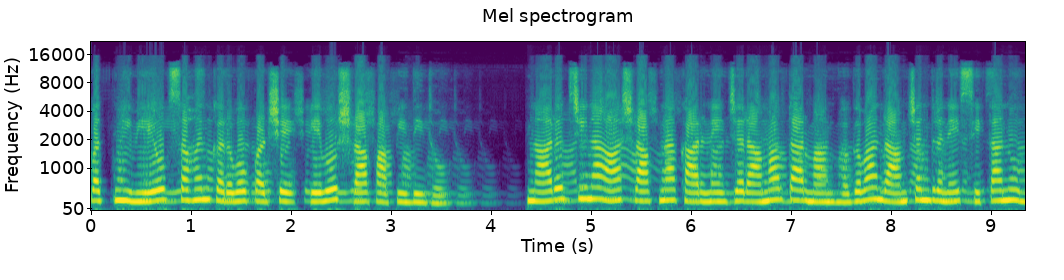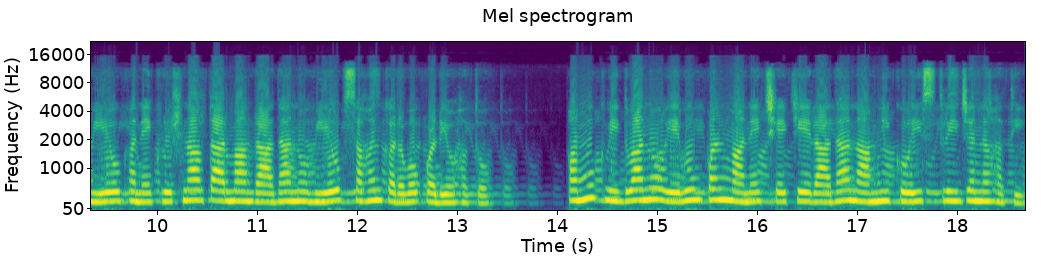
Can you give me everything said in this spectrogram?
પત્ની, વિયોગ સહન કરવો પડશે, એવો શ્રાપ આપી દીધો. નારદજીના આ શ્રાપના કારણે જ રામાવતારમાં ભગવાન રામચંદ્રને સીતાનો વિયોગ અને કૃષ્ણાવતારમાં રાધાનો વિયોગ સહન કરવો પડ્યો હતો. અમુક વિદ્વાનો એવું પણ માને છે કે રાધા નામની કોઈ સ્ત્રી જ ન હતી.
